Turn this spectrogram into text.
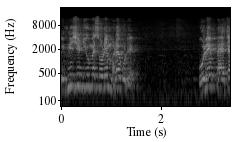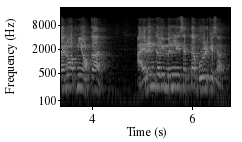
इग्निशन ट्यूब में सोडियम भड़क उठे बोले पहचानो अपनी औकात आयरन कभी मिल नहीं सकता गोल्ड के साथ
